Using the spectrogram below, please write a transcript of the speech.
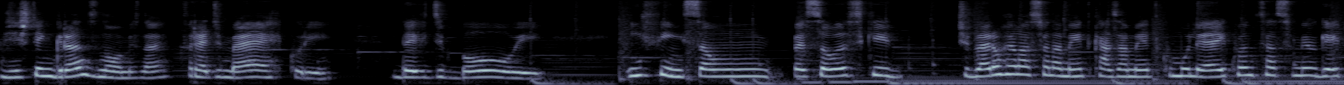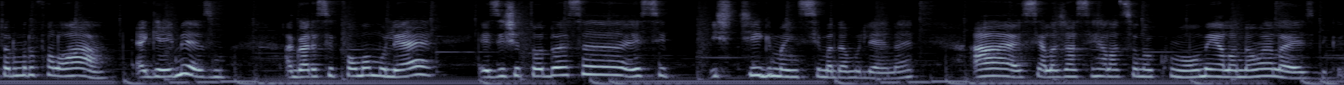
a gente tem grandes nomes, né? Fred Mercury, David Bowie, enfim, são pessoas que tiveram relacionamento, casamento com mulher e quando se assumiu gay, todo mundo falou: ah, é gay mesmo. Agora, se for uma mulher, existe todo essa, esse estigma em cima da mulher, né? Ah, se ela já se relacionou com homem, ela não é lésbica.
